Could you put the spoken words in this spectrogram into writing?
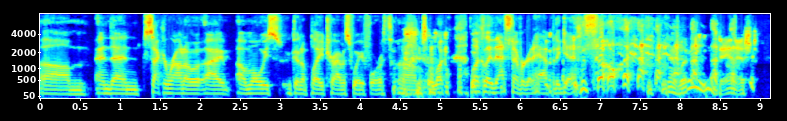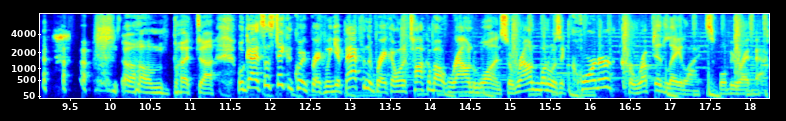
Um, and then second round, I I'm always going to play Travis Wayforth. Um, so luck, luckily, that's never going to happen again. So yeah, what are you vanished? um, but uh, well, guys, let's take a quick break. When we get back from the break, I want to talk about round one. So round one was a corner corrupted ley lines. We'll be right back.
